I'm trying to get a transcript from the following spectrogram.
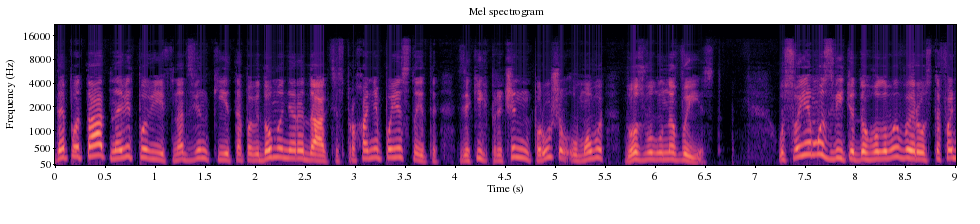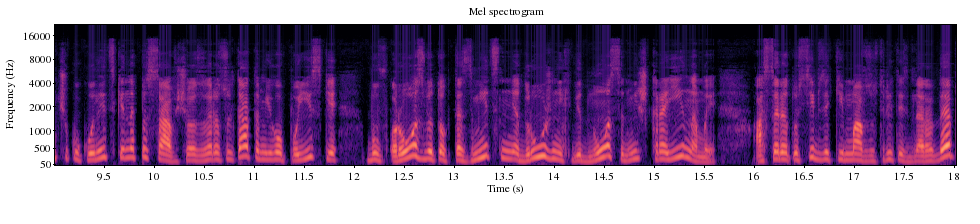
Депутат не відповів на дзвінки та повідомлення редакції з проханням пояснити, з яких причин він порушив умови дозволу на виїзд. У своєму звіті до голови ВРУ Стефанчуку Куницький написав, що за результатом його поїздки був розвиток та зміцнення дружніх відносин між країнами. А серед осіб, з яким мав зустрітись нардеп,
